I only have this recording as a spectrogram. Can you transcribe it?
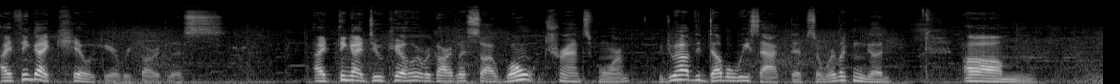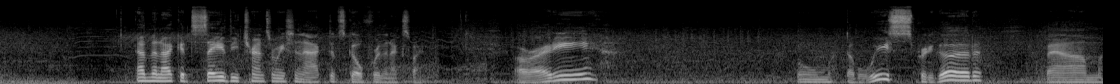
I think I kill here regardless. I think I do kill here regardless, so I won't transform. We do have the double Whis active, so we're looking good. Um, and then I could save the transformation active skill for the next fight. Alrighty. Boom. Double Whis. Pretty good. Bam.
